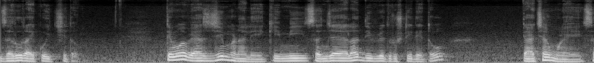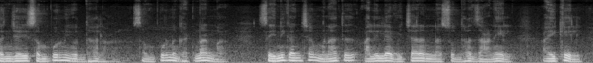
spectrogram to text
जरूर ऐकू इच्छितो. तेव्हा व्यासजी म्हणाले की मी संजयाला दिव्यदृष्टी देतो. त्याच्यामुळे संजय संपूर्ण युद्धाला संपूर्ण घटनांना सैनिकांच्या मनात आलेल्या विचारांना सुद्धा जाणेल ऐकेल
